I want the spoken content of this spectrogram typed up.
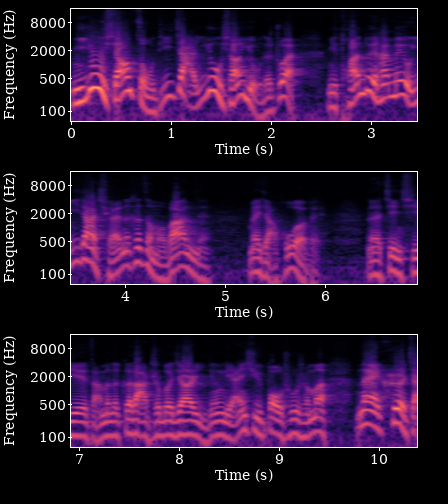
你又想走低价，又想有的赚，你团队还没有议价权，那可怎么办呢？卖假货呗。那近期咱们的各大直播间已经连续爆出什么耐克假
